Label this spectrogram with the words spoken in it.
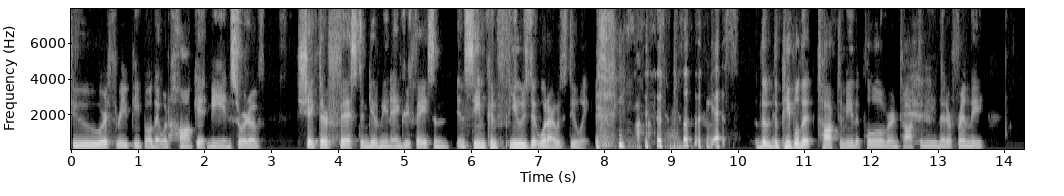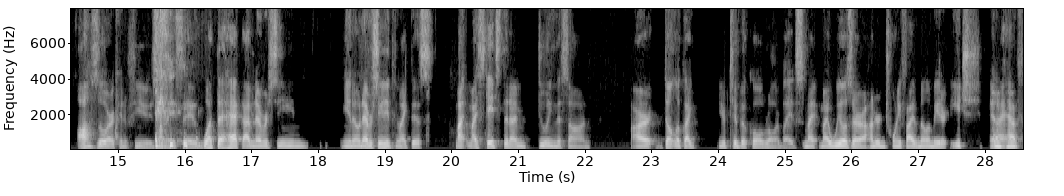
two or three people that would honk at me and sort of shake their fist and give me an angry face and, and seem confused at what I was doing. yes. The the people that talk to me, that pull over and talk to me, that are friendly, also are confused and they say, "What the heck? I've never seen, you know, never seen anything like this." My my skates that I'm doing this on are don't look like your typical rollerblades. My my wheels are 125 millimeter each, and mm-hmm. I have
